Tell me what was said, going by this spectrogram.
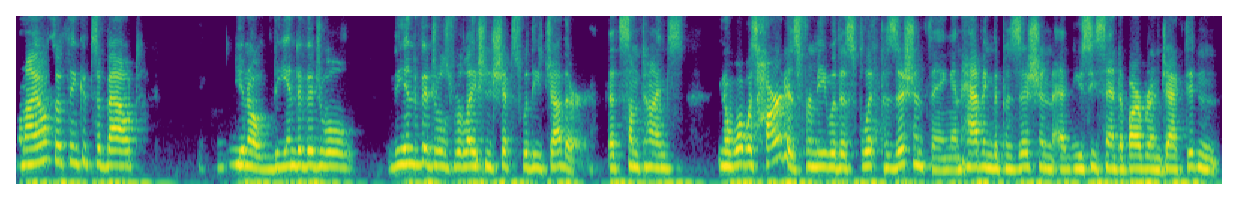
and I also think it's about you know the individual the individual's relationships with each other. That sometimes, you know, what was hard is for me with the split position thing and having the position at UC Santa Barbara and Jack didn't.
